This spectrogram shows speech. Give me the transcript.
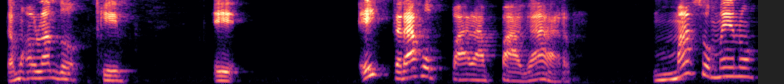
Estamos hablando que eh, él trajo para pagar más o menos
